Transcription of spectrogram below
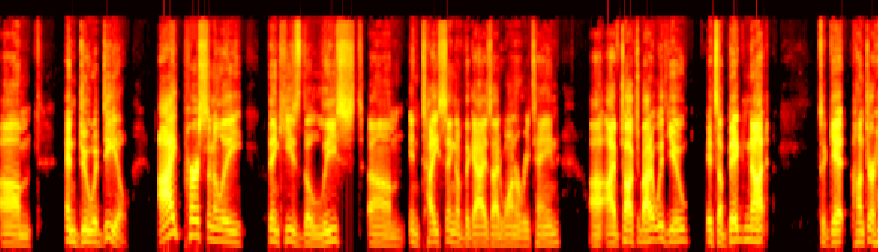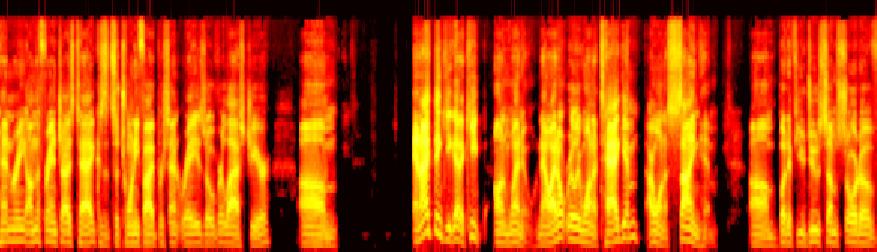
um, and do a deal. I personally think he's the least um, enticing of the guys I'd want to retain. Uh, I've talked about it with you. It's a big nut to get Hunter Henry on the franchise tag because it's a twenty five percent raise over last year. Um, And I think you got to keep Onwenu. Now, I don't really want to tag him. I want to sign him. Um, but if you do some sort of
